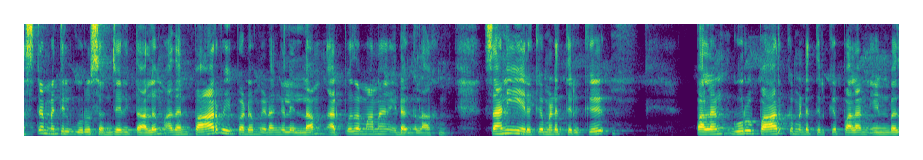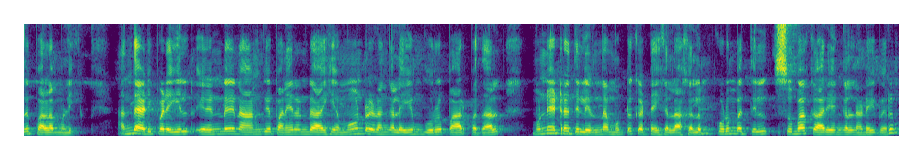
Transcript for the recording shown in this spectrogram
அஷ்டமத்தில் குரு சஞ்சரித்தாலும் அதன் பார்வைப்படும் இடங்கள் எல்லாம் அற்புதமான இடங்களாகும். சனி இருக்கும் இடத்திற்கு பலன் குரு பார்க்கும் இடத்திற்கு பலன் என்பது பழமொழி. அந்த அடிப்படையில் இரண்டு நான்கு பனிரெண்டு ஆகிய மூன்று இடங்களையும் குரு பார்ப்பதால் முன்னேற்றத்தில் இருந்த முட்டுக்கட்டைகள் அகலும் குடும்பத்தில் சுப காரியங்கள் நடைபெறும்.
